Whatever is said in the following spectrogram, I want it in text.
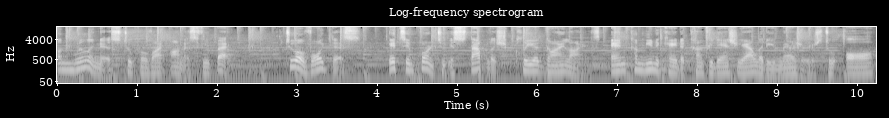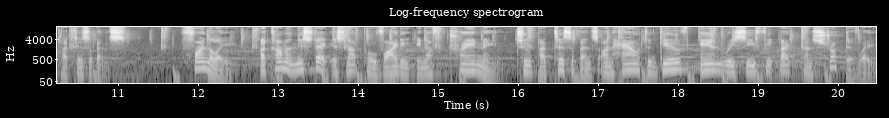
unwillingness to provide honest feedback. To avoid this, it's important to establish clear guidelines and communicate the confidentiality measures to all participants. Finally, a common mistake is not providing enough training to participants on how to give and receive feedback constructively.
